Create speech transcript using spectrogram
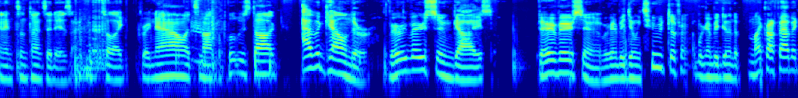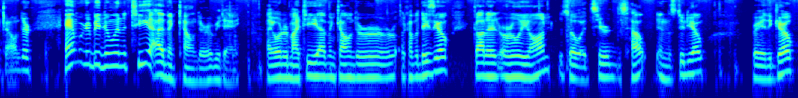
and sometimes it isn't. So, like, right now, it's not completely stocked. Advent calendar. Very, very soon, guys. Very, very soon. We're going to be doing two different... We're going to be doing the Minecraft Advent calendar, and we're going to be doing a tea Advent calendar every day. I ordered my tea Advent calendar a couple days ago. Got it early on, so it's here this out in the studio. Ready to go.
